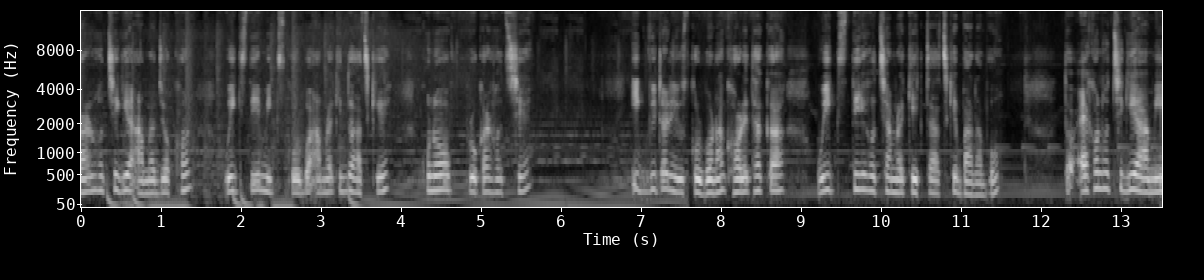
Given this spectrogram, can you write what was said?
কারণ হচ্ছে গিয়ে আমরা যখন উইক্স দিয়ে মিক্স করব, আমরা কিন্তু আজকে কোনো প্রকার হচ্ছে ইকভিটার ইউজ করব না। ঘরে থাকা উইক্স দিয়ে হচ্ছে আমরা কেকটা আজকে বানাবো। তো এখন হচ্ছে গিয়ে আমি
